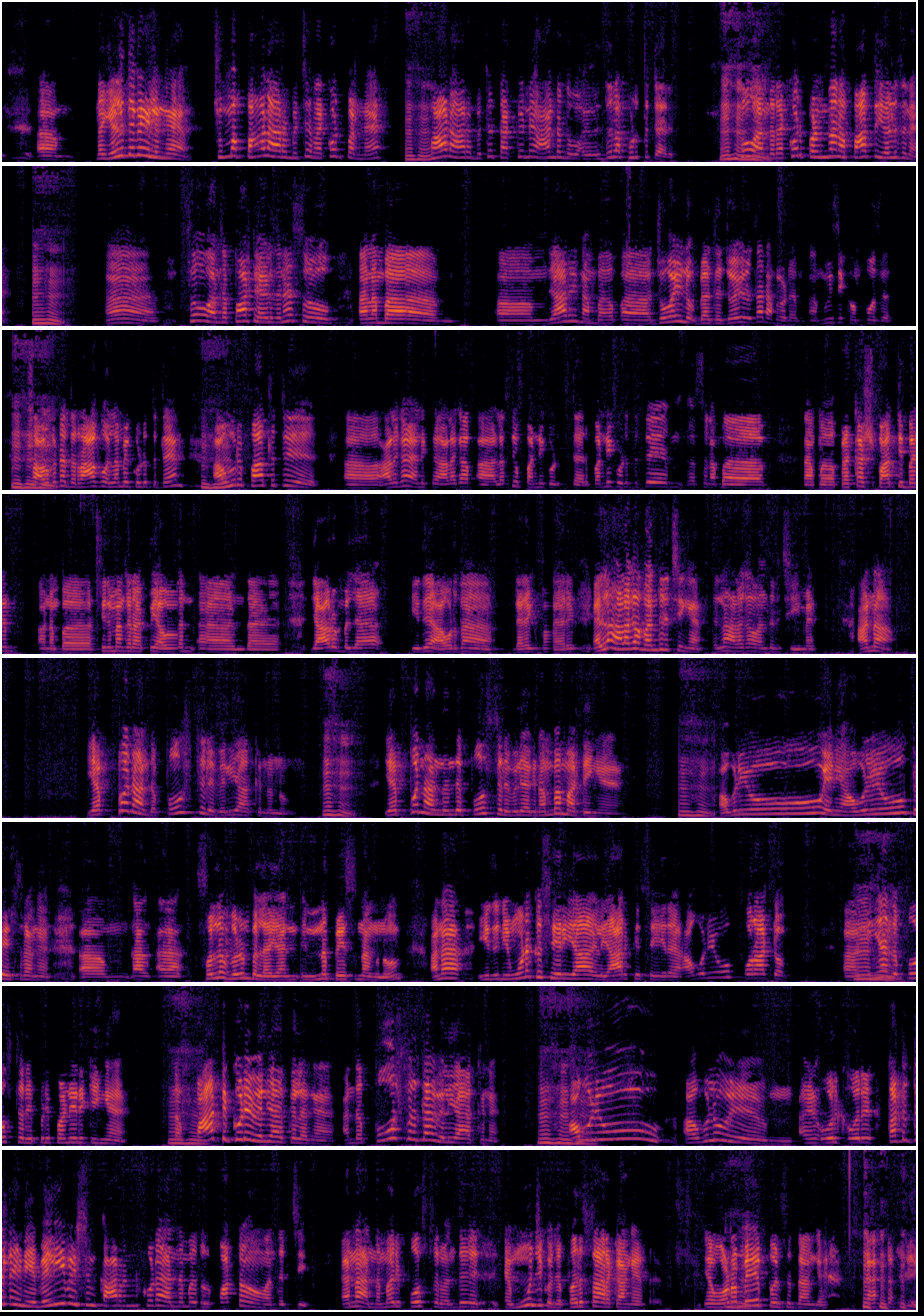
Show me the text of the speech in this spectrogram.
நான் எழுதவே இல்லைங்க. சும்மா பாட ஆரம்பிச்சு ரெக்கார்ட் பண்ணேன். பாட ஆரம்பிச்சு டக்குன்னு ஆண்டது இதெல்லாம் கொடுத்துட்டாரு. சோ அந்த ரெக்கார்ட் பண்ணி தான் நான் பார்த்து எழுதினேன். சோ அந்த பாட்டு எழுதினேன். சோ நம்ம யாரு நம்ம ஜோயலு பிரதர் ஜோயலு தான் நம்மளோட மியூசிக் கம்போசர் அவர்கிட்ட அந்த ராகம் எல்லாமே கொடுத்துட்டேன். அவரு பார்த்துட்டு ஆஹ், அழகா எனக்கு அழகா எல்லாத்தையும் பண்ணி கொடுத்துட்டாரு. பண்ணி கொடுத்துட்டு நம்ம நம்ம பிரகாஷ் பார்த்திபன் நம்ம சினிமாகிராபி அவர் இந்த யாரும் இல்ல இது அவர் தான் டைரக்ட் பண்ணாரு. எல்லாம் அழகா வந்துருச்சுங்க. எல்லாம் அழகா வந்துருச்சு இனிமே. ஆனா எப்ப நான் அந்த போஸ்டரை வெளியாக்கணும் எப்ப நான் அந்த போஸ்டரை வெளியாக்க நம்ப மாட்டீங்க. அவ்வளையோ என்னை அவ்வளையோ பேசுறாங்க. சொல்ல விரும்பல. என்- என்ன பேசுனாங்கன்னு ஆனா இது நீ உனக்கு சரியா? இல்ல யாருக்கு செய்யற அவ்வளையோ போராட்டம். நீ அந்த போஸ்டர் இப்படி பண்ணிருக்கீங்க இந்த பாட்டு கூட வெளியாக்கலங்க. அந்த போஸ்டர் தான் வெளியாக்குனேன். அவ்வளோ அவ்வளோ ஒரு ஒரு கட்டத்துல என்னை வெளிவேஷன் காரன் கூட அந்த மாதிரி ஒரு பட்டம் வந்துருச்சு. ஏன்னா அந்த மாதிரி போஸ்டர் வந்து என் மூஞ்சி கொஞ்சம் பெருசா இருக்காங்க. என் உடம்பே பெருசு தாங்க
